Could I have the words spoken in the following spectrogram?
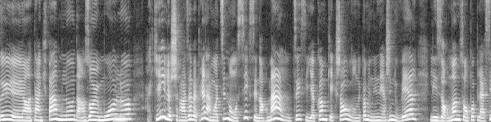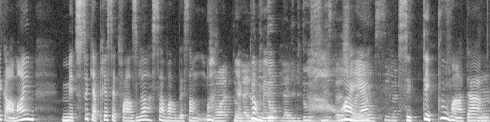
Euh, en tant que femme, là, dans un mois, Mm. là, OK, là, je suis rendue à peu près la moitié de mon cycle, c'est normal. Tu sais, c'est- il y a comme quelque chose, on a comme une énergie nouvelle, les hormones sont pas placées quand même, mais tu sais qu'après cette phase-là, ça va redescendre. Ouais, Il y comme a la comme, libido. La libido suit ce ouais, chemin-là hein. aussi. C'est épouvantable. Mm.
